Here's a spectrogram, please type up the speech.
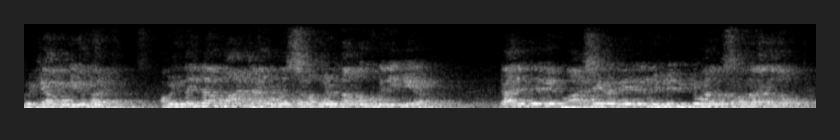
പ്രഖ്യാപിക്കുകയുണ്ടായി. അപ്പോൾ ഇതെല്ലാം മാറ്റാനുള്ള ശ്രമങ്ങൾ നടന്നുകൊണ്ടിരിക്കുകയാണ്. രാജ്യത്തെ ഭാഷയുടെ പേരിൽ ഭിന്നിപ്പിക്കുവാനുള്ള ശ്രമം നടക്കുന്നു.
